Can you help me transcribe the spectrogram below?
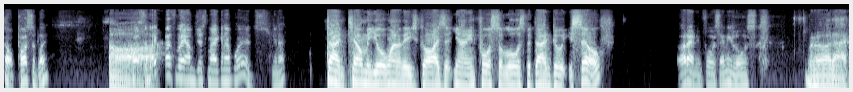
Oh, possibly. Oh, Possibly. Possibly. I'm just making up words. You know. don't tell me you're one of these guys that you know enforce the laws but don't do it yourself. I don't enforce any laws. Righto.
